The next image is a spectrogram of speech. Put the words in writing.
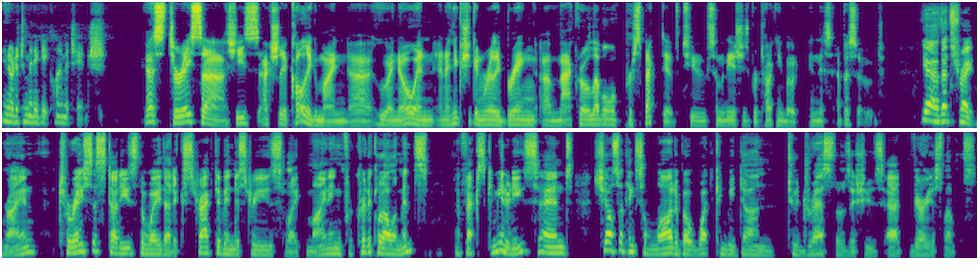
in order to mitigate climate change. Yes, Teresa. She's actually a colleague of mine uh, who I know, and, and I think she can really bring a macro level perspective to some of the issues we're talking about in this episode. Yeah, that's right, Ryan. Teresa studies the way that extractive industries like mining for critical elements affects communities, and she also thinks a lot about what can be done to address those issues at various levels.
